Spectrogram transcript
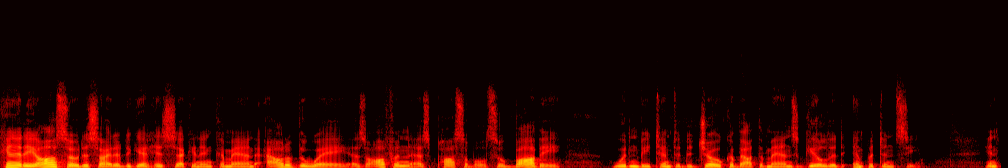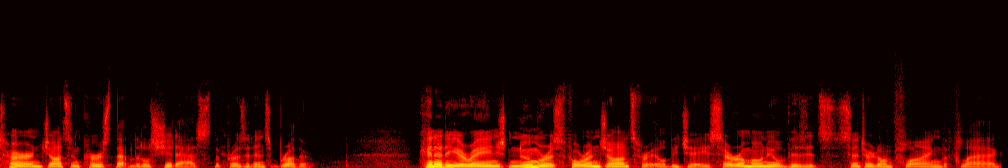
Kennedy also decided to get his second in command out of the way as often as possible so Bobby wouldn't be tempted to joke about the man's gilded impotency. In turn, Johnson cursed that little shit ass, the president's brother. Kennedy arranged numerous foreign jaunts for LBJ, ceremonial visits centered on flying the flag.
